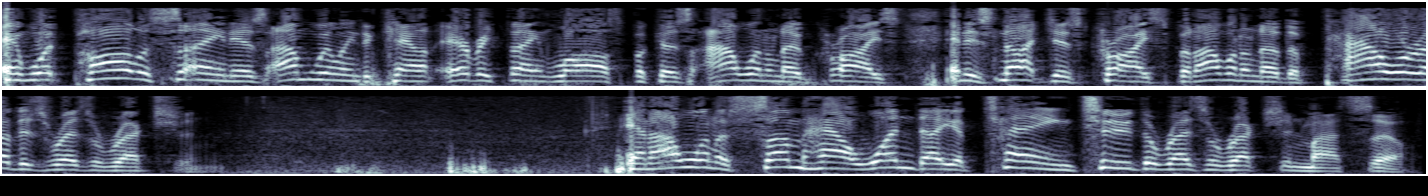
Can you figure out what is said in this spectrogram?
And what Paul is saying is, I'm willing to count everything lost because I want to know Christ. And it's not just Christ, but I want to know the power of His resurrection. And I want to somehow one day obtain to the resurrection myself.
